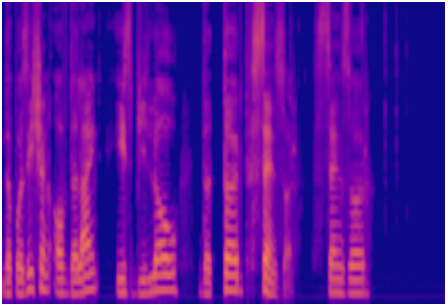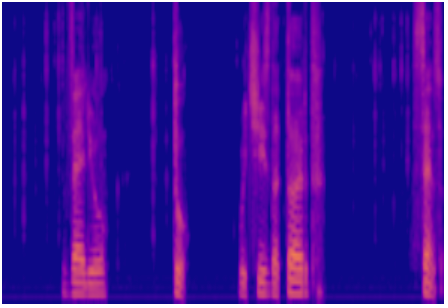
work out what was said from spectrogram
the position of the line is below the third sensor sensor value 2 which is the third sensor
